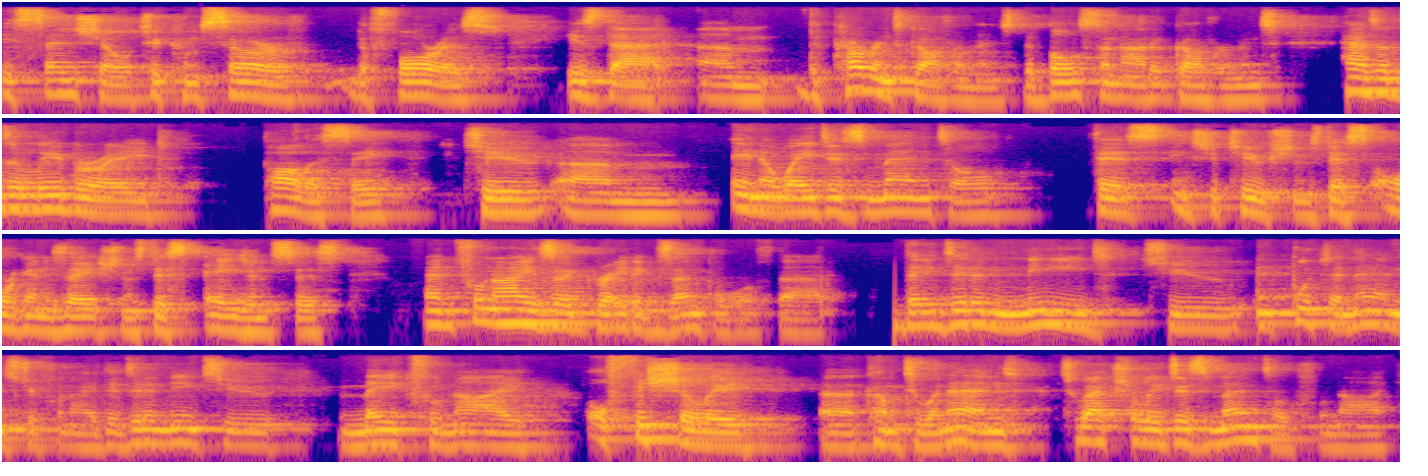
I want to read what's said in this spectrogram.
essential to conserve the forest is that um, the current government, the Bolsonaro government, has a deliberate policy to, um, in a way, dismantle these institutions, these organizations, these agencies. And FUNAI is a great example of that. They didn't need to put an end to FUNAI. They didn't need to make FUNAI officially uh, come to an end to actually dismantle FUNAI.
